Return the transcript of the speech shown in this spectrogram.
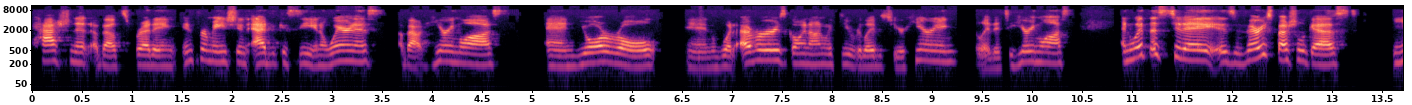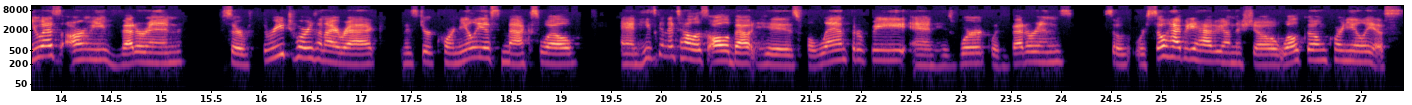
passionate about spreading information, advocacy, and awareness about hearing loss and your role in whatever is going on with you related to your hearing, related to hearing loss. And with us today is a very special guest, U.S. Army veteran, served three tours in Iraq, Mr. Cornelius Maxwell. And he's going to tell us all about his philanthropy and his work with veterans. So we're so happy to have you on the show. Welcome, Cornelius.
